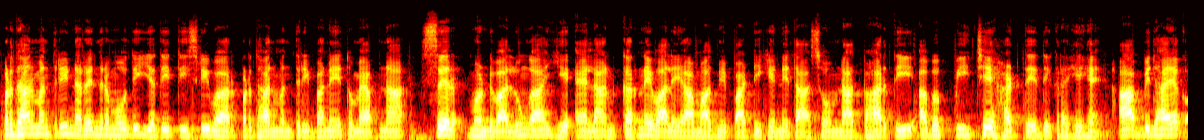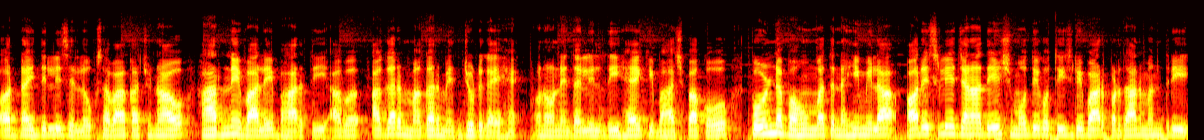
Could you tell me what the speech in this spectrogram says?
प्रधानमंत्री नरेंद्र मोदी यदि तीसरी बार प्रधानमंत्री बने तो मैं अपना सिर मुंडवा लूँगा। ये ऐलान करने वाले आम आदमी पार्टी के नेता सोमनाथ भारती अब पीछे हटते दिख रहे हैं। आप विधायक और नई दिल्ली से लोकसभा का चुनाव हारने वाले भारती अब अगर मगर में जुट गए हैं। उन्होंने दलील दी है कि भाजपा को पूर्ण बहुमत नहीं मिला और इसलिए जनादेश मोदी को तीसरी बार प्रधानमंत्री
